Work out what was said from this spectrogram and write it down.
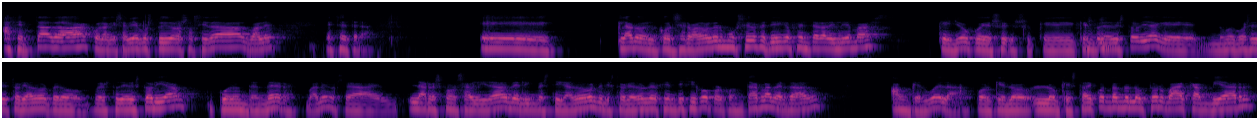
aceptada con la que se había construido la sociedad, ¿vale? Etcétera. Eh, claro, el conservador del museo se tiene que enfrentar a dilemas que yo, que, soy- que, que he estudiado historia, que no me considero historiador, pero, pero he estudiado historia, puedo entender, ¿vale? O sea, el- la responsabilidad del investigador, del historiador, del científico por contar la verdad, aunque duela, porque lo, lo que está contando el doctor va a cambiar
